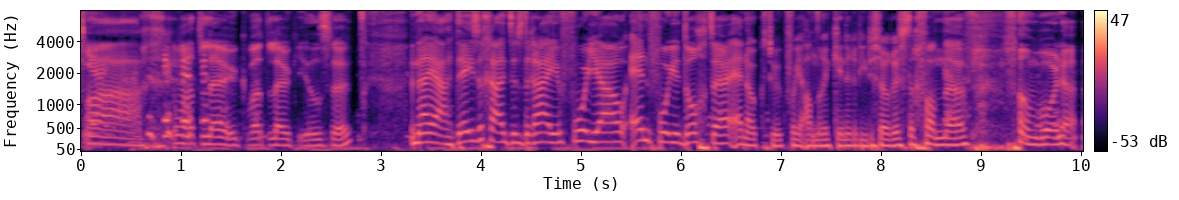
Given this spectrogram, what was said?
Ja. Ach, wat leuk, wat leuk Ilse. Nou ja, deze ga ik dus draaien voor jou en voor je dochter. En ook natuurlijk voor je andere kinderen die er zo rustig van, eh, van worden.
